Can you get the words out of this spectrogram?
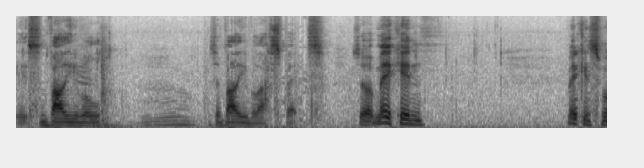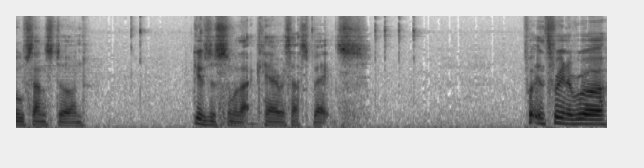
It's valuable. It's a valuable aspect. So making making smooth sandstone gives us some of that Charis aspect. Putting three in a row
